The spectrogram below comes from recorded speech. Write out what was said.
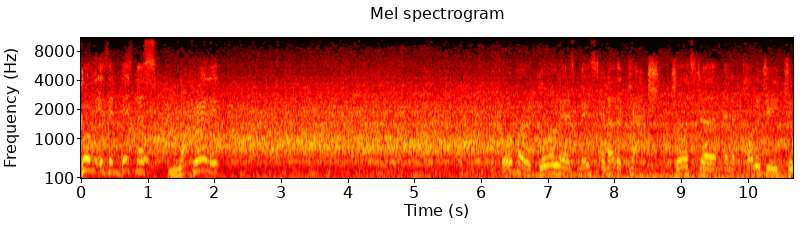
Gul is in business. Not really. Umar Gul has missed another catch. Just uh, an apology to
